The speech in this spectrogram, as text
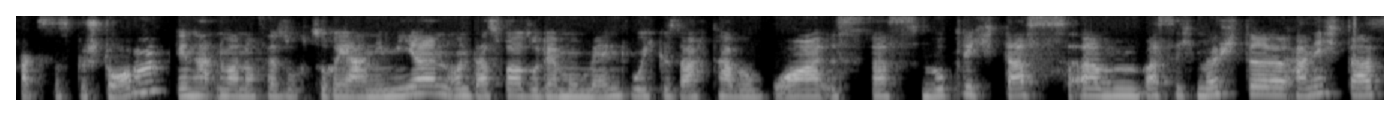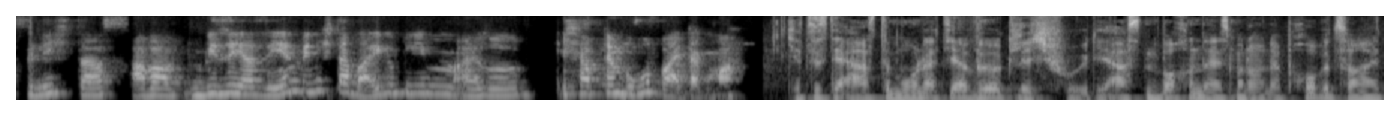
Praxis gestorben. Den hatten wir noch versucht zu reanimieren und das war so der Moment, wo ich gesagt habe, boah, ist das wirklich das, ähm, was ich möchte? Kann ich das? Will ich das? Aber wie Sie ja sehen, bin ich dabei geblieben. Also ich habe den Beruf weitergemacht. Jetzt ist der erste Monat ja wirklich früh. Die ersten Wochen, da ist man noch in der Probezeit.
